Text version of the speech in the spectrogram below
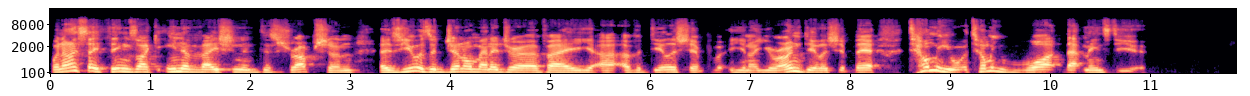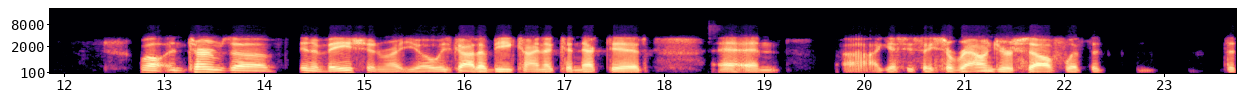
when I say things like innovation and disruption, as you as a general manager of a uh, of a dealership, you know, your own dealership there, tell me tell me what that means to you. Well, in terms of innovation, right, you always got to be kind of connected and uh, I guess you say surround yourself with the the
